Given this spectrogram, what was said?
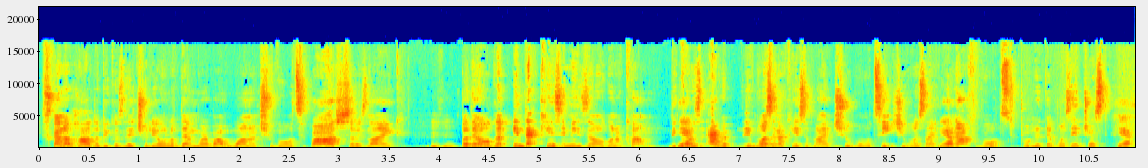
it's kind of harder because literally all of them were about one or two votes apart so it's like but they're all going in that case it means they're all going to come because every, it wasn't a case of like two votes each it was like Yeah. enough votes to prove that there was interest yeah.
